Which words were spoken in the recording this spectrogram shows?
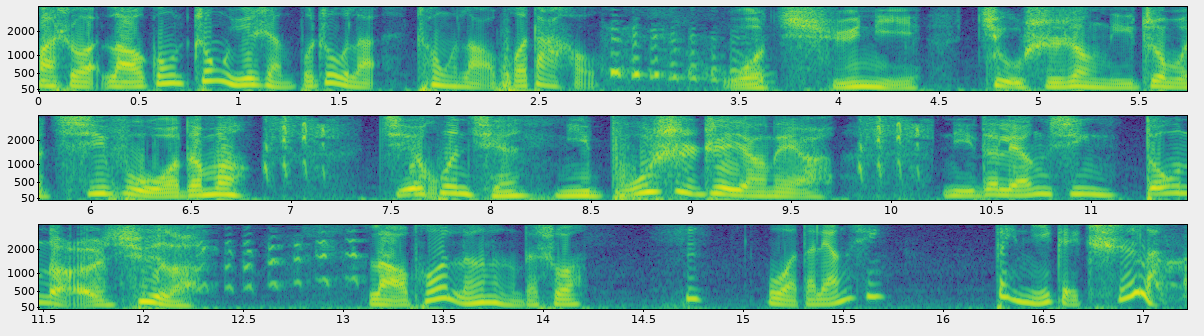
话说老公终于忍不住了，冲老婆大吼 我娶你就是让你这么欺负我的吗？结婚前你不是这样的呀，你的良心都哪儿去了？老婆冷冷地说哼我的良心被你给吃了。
